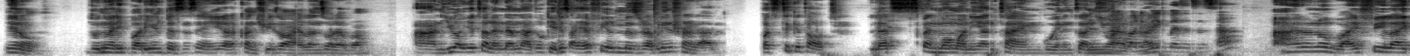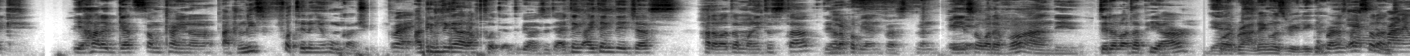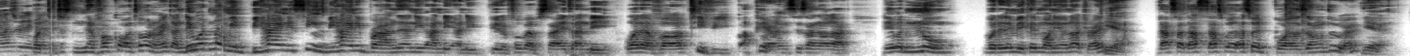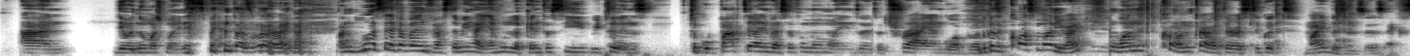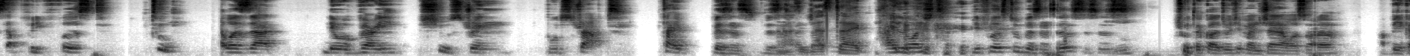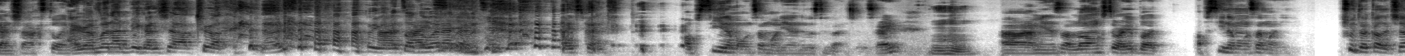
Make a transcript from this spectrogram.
you know, don't know anybody in business in any other countries or islands or whatever. And you, are you're telling them that, okay, this idea feel miserable in Trinidad, but stick it out. Let's spend more money and time going into a Isn't new that how island, the right? big businesses start? I don't know, but I feel like you had to get some kind of at least footing in your home country. Right. I don't even think they had a footing, to be honest with you. I think I think they just had a lot of money to start. They had Yes. a probably an investment They base or whatever, and they did a lot of PR. Yeah, the branding was really the good. brand is yeah, excellent. the branding was really good. but good. they just never caught on, right? And they would know. I mean, behind the scenes, behind the branding and the, and the and the beautiful website and the whatever TV appearances and all that, they would know whether they're making money or not, right? Yeah, That's what that's that's what that's what it boils down to, right? yeah. and they would know much money they spent as well, right? and worse if you have an investor behind you who looking to see returns to go back to that investor for more money to, to try and go abroad because it costs money, right? One common characteristic with my businesses, except for the first two, was that they were very shoestring, bootstrapped type business business. That's the best type. I launched the first two businesses. This is mm-hmm. True to Culture, which you mentioned. I was sort of a bacon shack store. I remember that bacon shark truck. we gonna talk I about that. spent, I spent obscene amounts of money on those two ventures, right? mm-hmm. Uh, I mean, it's a long story, but obscene amounts of money. True to culture,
